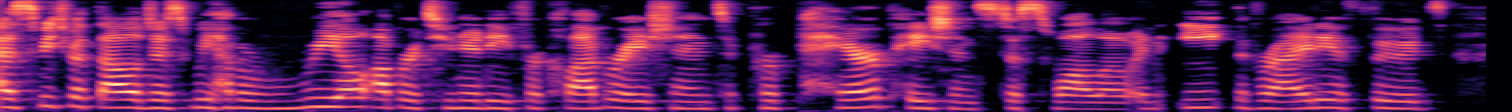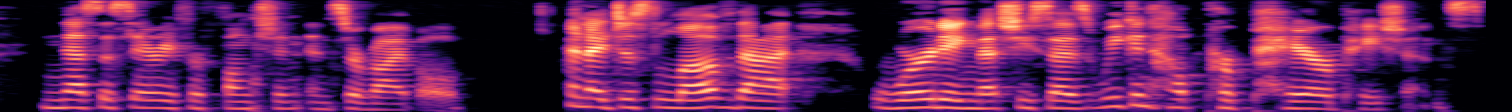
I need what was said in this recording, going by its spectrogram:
as speech pathologists, we have a real opportunity for collaboration to prepare patients to swallow and eat the variety of foods necessary for function and survival. And I just love that wording that she says we can help prepare patients,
